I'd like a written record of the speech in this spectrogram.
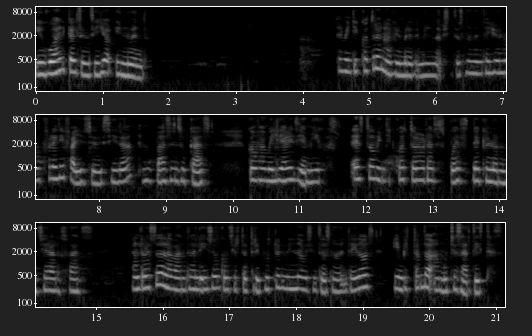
igual que el sencillo Innuendo. El 24 de noviembre de 1991, Freddie falleció de sida en paz en su casa, con familiares y amigos. Esto 24 horas después de que lo anunciara a los fans. El resto de la banda le hizo un concierto tributo en 1992, invitando a muchos artistas.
